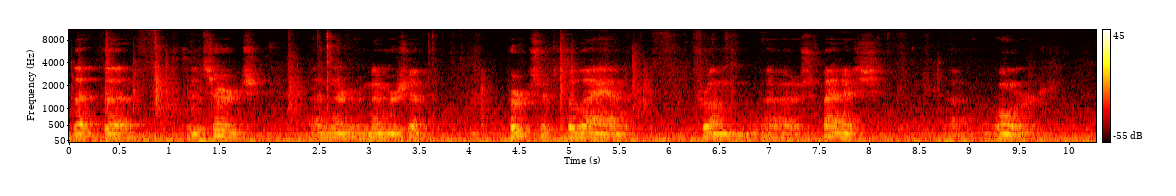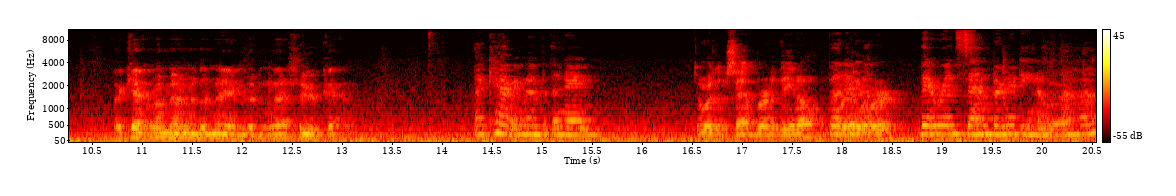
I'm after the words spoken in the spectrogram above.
that the, the church and their membership purchased the land from uh, Spanish uh, owners. I can't remember the names unless who can. I can't remember the name, So wasn't it San Bernardino but where it they wa- were? They were in San Bernardino, Yeah. uh-huh.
